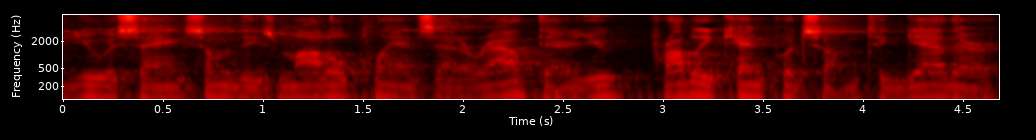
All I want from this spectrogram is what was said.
you were saying some of these model plans that are out there, you probably can put something together,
